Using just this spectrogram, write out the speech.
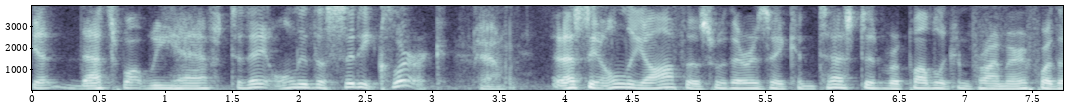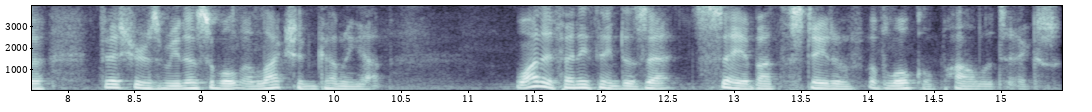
Yet that's what we have today. Only the city clerk. Yeah. That's the only office where there is a contested Republican primary for the Fishers municipal election coming up. What, if anything, does that say about the state of, of local politics?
